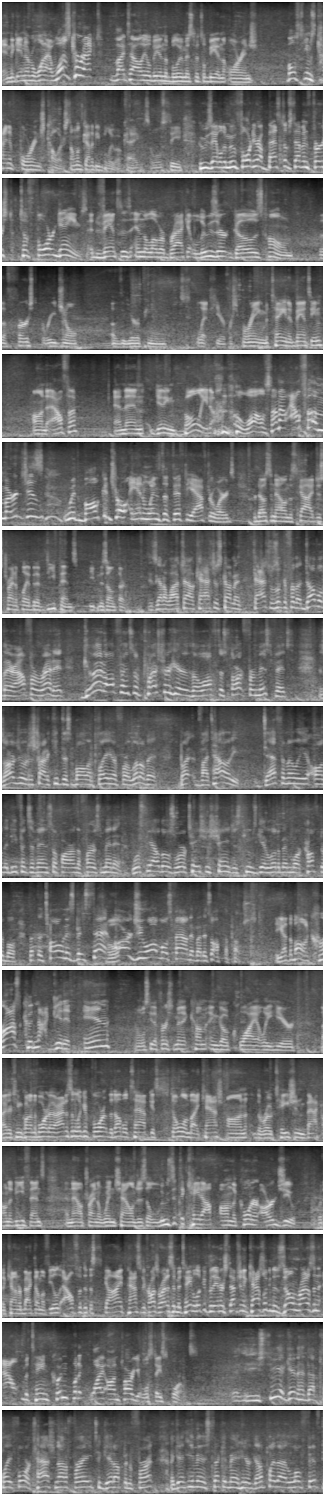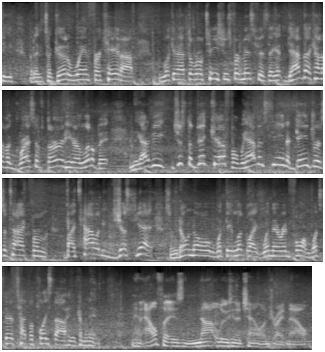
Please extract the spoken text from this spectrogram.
In the game number one, I was correct. Vitality will be in the blue, Misfits will be in the orange. Both teams kind of orange colors. Someone's got to be blue, okay? So we'll see who's able to move forward here. A best of seven first to four games advances in the lower bracket. Loser goes home for the first regional of the European split here for spring. Matane advancing on to Alpha and then getting bullied on the wall. Somehow Alpha emerges with ball control and wins the 50 afterwards. Radosin now in the sky just trying to play a bit of defense deep in his own third. He's got to watch out. Cash is coming. Cash was looking for the double there. Alpha read it. Good offensive pressure here, though, off the start for Misfits. As Arju will just try to keep this ball in play here for a little bit. But Vitality definitely on the defensive end so far in the first minute. We'll see how those rotations change as teams get a little bit more comfortable. But the tone has been set. Oh. Arju almost found it, but it's off the post. He got the ball across, could not get it in. And we'll see the first minute come and go quietly here Neither team caught on the board. Addison looking for the double tap. Gets stolen by Cash on the rotation back on the defense. And now trying to win challenges. He'll lose it to Kaydop on the corner. Arju with a counter back down the field. Alpha to the sky. Pass it across. Radisson Matane looking for the interception. And Cash looking to zone. Radisson out. Matane couldn't put it quite on target. Will stay scoreless. You see again that play four. Cash not afraid to get up in front. Again, even his second man here, gonna play that low 50, but it's a good win for Kaydop. Looking at the rotations for Misfits, they, have that kind of aggressive third here a little bit, and they gotta be just a bit careful. We haven't seen a dangerous attack from Vitality just yet, so we don't know what they look like when they're in form. What's their type of play style here coming in? Man, Alpha is not losing a challenge right now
